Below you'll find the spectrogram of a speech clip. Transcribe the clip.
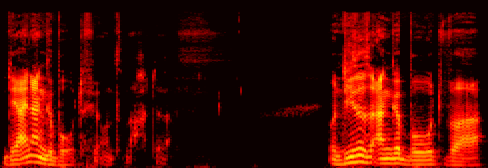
der ein Angebot für uns machte. Und dieses Angebot war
